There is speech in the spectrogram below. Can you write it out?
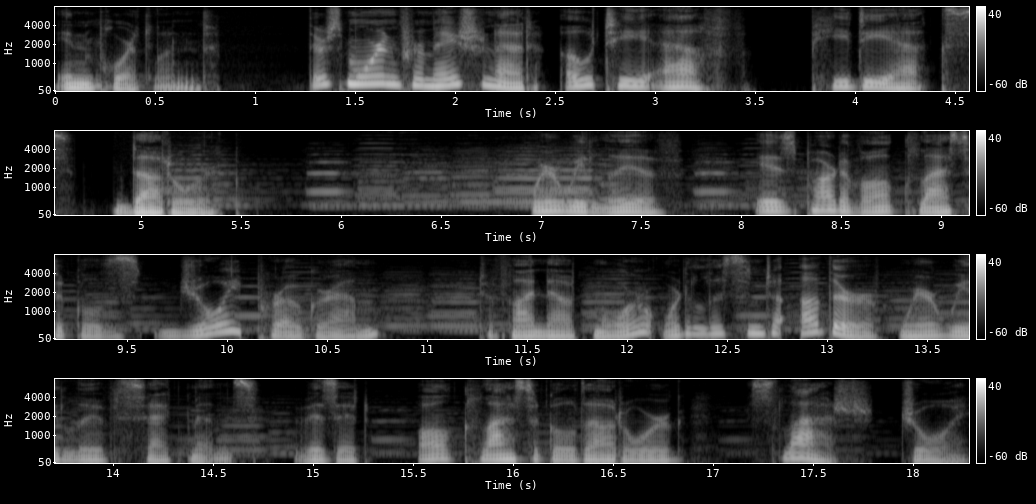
in Portland. There's more information at otfpdx.org. Where We Live is part of All Classical's Joy program. To find out more or to listen to other Where We Live segments, visit allclassical.org slash joy.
